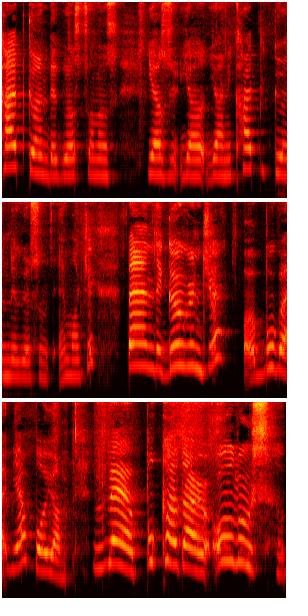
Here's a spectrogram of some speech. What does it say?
kalp gönderiyorsunuz yaz, ya- yani kalp gönderiyorsunuz emoji. Ben de görünce e, buraya boyam. Ve bu kadar olursa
